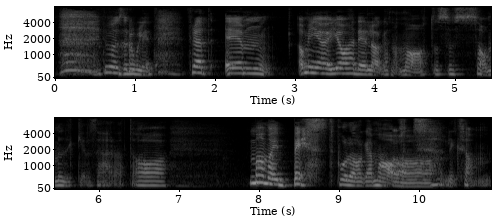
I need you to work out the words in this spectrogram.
det var så roligt. För att ehm, ja, men jag, jag hade lagat någon mat och så sa Mikael så här att ja, mamma är bäst på att laga mat. Ja. Liksom.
